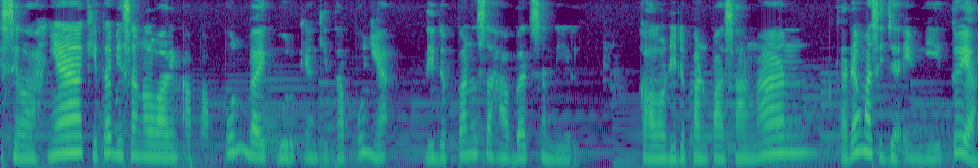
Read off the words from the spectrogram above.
Istilahnya kita bisa ngeluarin apa pun baik buruk yang kita punya di depan sahabat sendiri. Kalau di depan pasangan, kadang masih jaim gitu ya.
